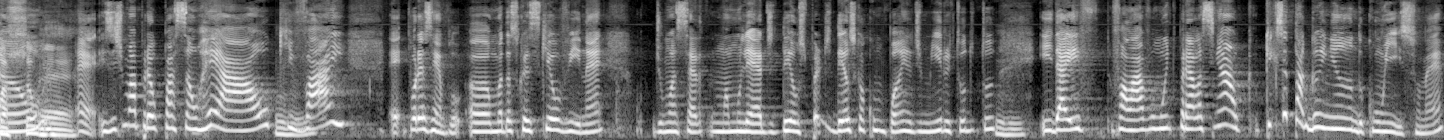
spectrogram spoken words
rotulação. É. É, existe uma preocupação real que Uhum. vai. é, por exemplo, ah, uma das coisas que eu vi, né? De uma certa uma mulher de Deus, super de Deus, que eu acompanho, admiro e tudo, tudo. Uhum. E daí falavam muito pra ela assim: ah, o que, que você tá ganhando com isso, né?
